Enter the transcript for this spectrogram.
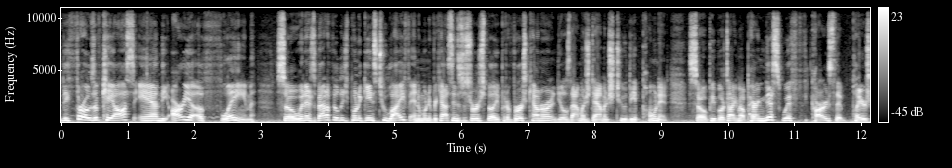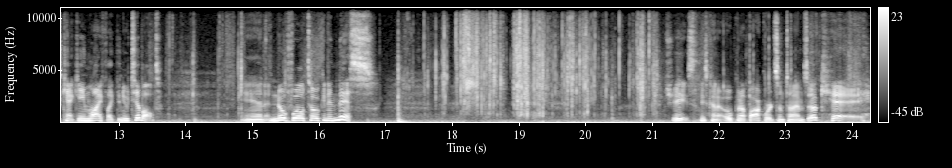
the Throes of Chaos, and the Aria of Flame. So when it's battlefield, each opponent gains two life, and whenever you're casting this sorcery spell, you put a verse counter on it, it deals that much damage to the opponent. So people are talking about pairing this with cards that players can't gain life, like the new Tibalt. And no foil token in this. Jeez, these kind of open up awkward sometimes. Okay.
